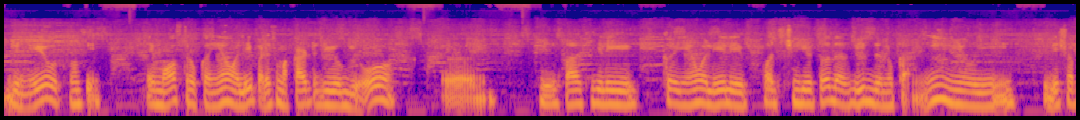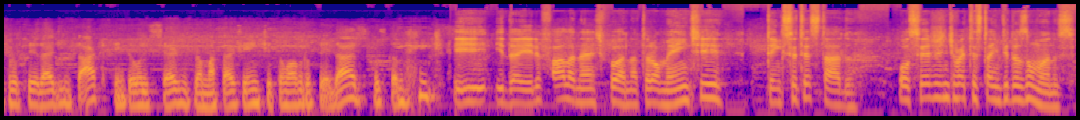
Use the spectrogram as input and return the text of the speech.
de nêutrons, e mostra o canhão ali, parece uma carta de Yu-Gi-Oh! E ele fala que aquele canhão ali, ele pode extinguir toda a vida no caminho e, e deixar a propriedade intacta, então ele serve pra matar gente e tomar propriedades, basicamente. E, e daí ele fala, né? Tipo, ah, naturalmente tem que ser testado. Ou seja, a gente vai testar em vidas humanas.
